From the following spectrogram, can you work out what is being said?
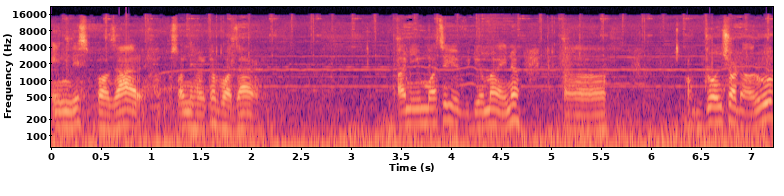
in this बजार सन्धिखर्क बजार अनि म चाहिँ यो भिडियोमा होइन ड्रोन सटहरू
